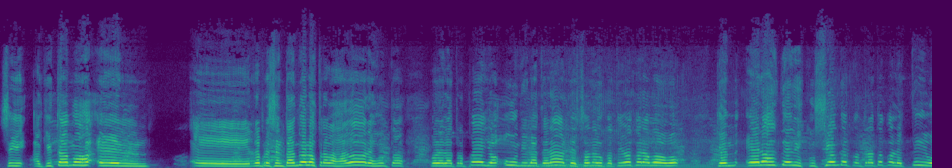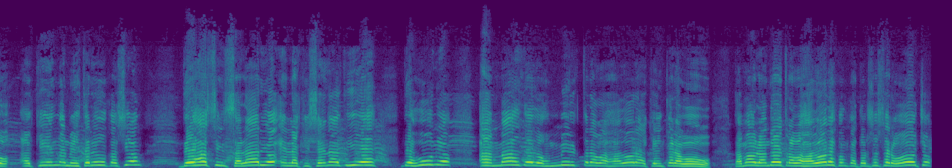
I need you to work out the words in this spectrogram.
Sí, aquí estamos eh, representando a los trabajadores junto por el atropello unilateral de Zona Educativa Carabobo que era de discusión del contrato colectivo aquí en el Ministerio de Educación, deja sin salario en la quincena 10 de junio a más de 2.000 trabajadores aquí en Carabobo. Estamos hablando de trabajadores con 1408,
